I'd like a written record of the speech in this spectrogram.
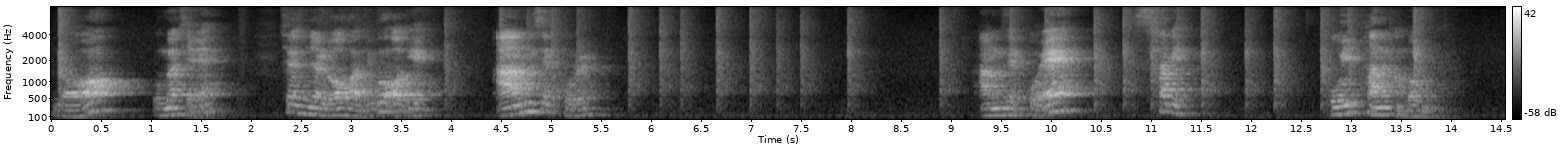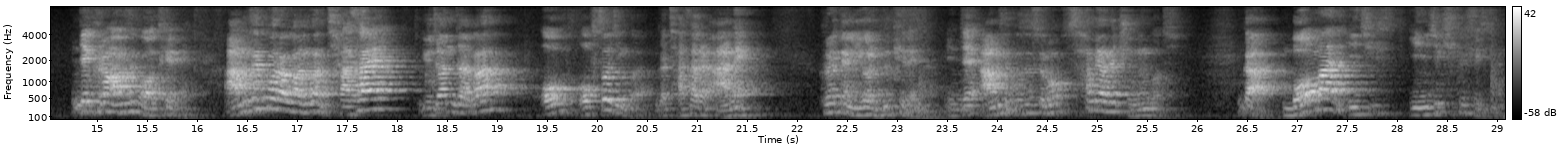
넣어 운반체에 치사 유전자를 넣어가지고 어디에? 암세포를 암세포에 삽입 도입하는 방법입니다. 이제 그럼 암세포가 어떻게 돼? 암세포라고 하는 건 자살 유전자가 없, 없어진 거야. 그러니까 자살을 안 해. 그럴 때는 이걸 넣게 되면 이제 암세포 스스로 사멸해 주는 거지. 그러니까 뭐만 인식, 인식시킬 수 있으면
